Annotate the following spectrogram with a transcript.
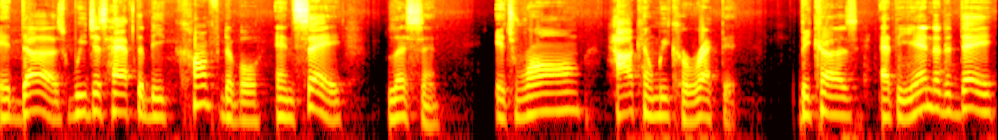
It does. We just have to be comfortable and say, listen, it's wrong. How can we correct it? Because at the end of the day,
